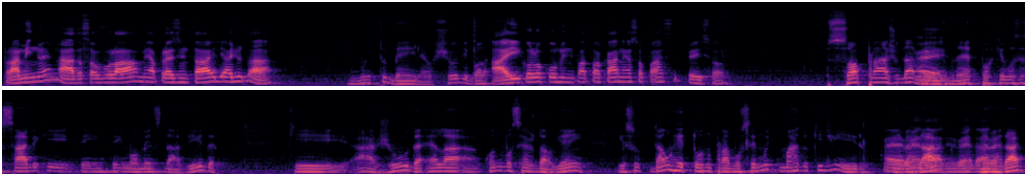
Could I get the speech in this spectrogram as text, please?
pra mim não é nada. Só vou lá me apresentar e lhe ajudar. Muito bem, Léo. Show de bola. Aí colocou o menino pra tocar, né? Eu só participei só. Só para ajudar É. mesmo, né? Porque você sabe que tem, tem momentos da vida que a ajuda, ela, quando você ajuda alguém, isso dá um retorno para você muito mais do que dinheiro. É, não é verdade, é verdade. É verdade?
